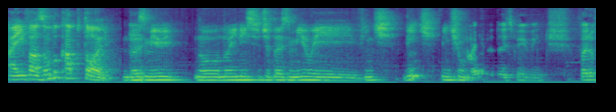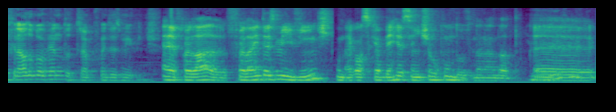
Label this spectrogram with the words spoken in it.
a invasão do Capitólio, em 2000, no, no início de 2020, 20? 21. Foi em 2020. Foi no final do governo do Trump, foi em 2020. É, foi lá, foi lá em 2020, um negócio que é bem recente, eu com dúvida na data. É,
